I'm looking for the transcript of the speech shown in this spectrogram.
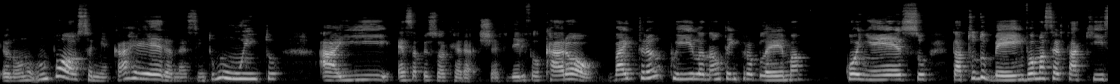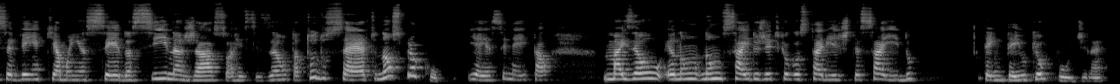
Eu não, não posso, é minha carreira, né, sinto muito. Aí essa pessoa que era chefe dele falou: Carol, vai tranquila, não tem problema, conheço, tá tudo bem, vamos acertar aqui, você vem aqui amanhã cedo, assina já a sua rescisão, tá tudo certo, não se preocupe. E aí assinei e tal. Mas eu, eu não, não saí do jeito que eu gostaria de ter saído, tentei o que eu pude, né?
